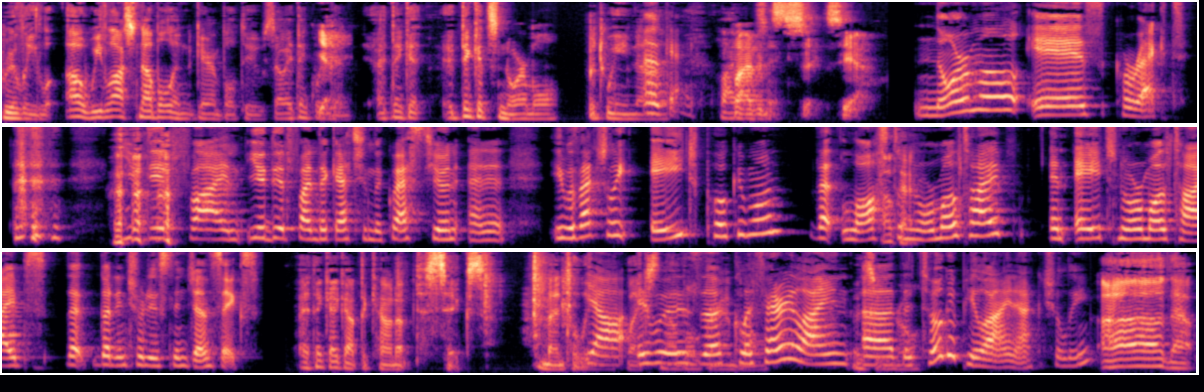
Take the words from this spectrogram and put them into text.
really. Lo- oh, we lost Snubbull and Granbull too, so I think we're Yeah. good. I think it. I think it's normal between uh, Okay. five, five and and six. six. Yeah. Normal is correct. you did find you did find the catch in the question, and it, it was actually eight Pokemon that lost Okay. a normal type, and eight normal types that got introduced in Gen Six. I think I got the count up to six mentally. yeah, like it was the Granbull. Clefairy line, uh, the zero. Togepi line, actually. Uh, that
